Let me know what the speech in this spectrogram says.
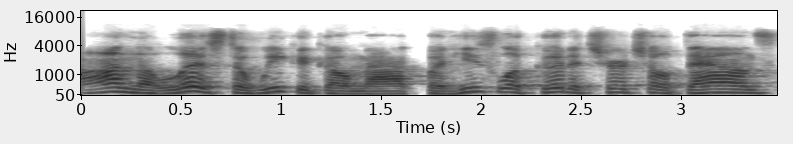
on the list a week ago, Matt, but he's looked good at Churchill Downs.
